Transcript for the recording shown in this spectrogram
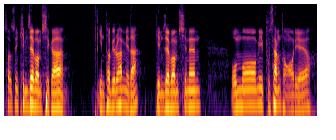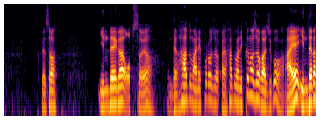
선수인 김재범 씨가 인터뷰를 합니다. 김재범 씨는 온몸이 부상 덩어리예요. 그래서 인대가 없어요. 인대가 하도 많이 부러져, 아니, 하도 많이 끊어져 가지고 아예 인대가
